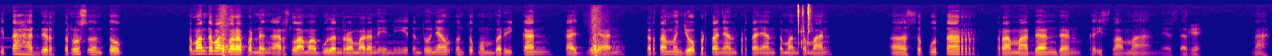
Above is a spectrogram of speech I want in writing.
kita hadir terus untuk teman-teman para pendengar selama bulan Ramadan ini tentunya untuk memberikan kajian serta menjawab pertanyaan-pertanyaan teman-teman eh, seputar Ramadan dan keislaman ya Ustaz. Oke. Nah,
